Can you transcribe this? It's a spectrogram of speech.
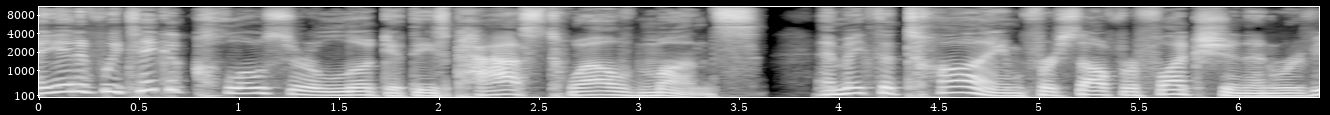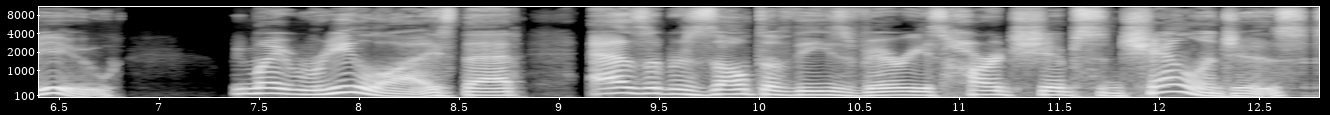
And yet, if we take a closer look at these past 12 months and make the time for self reflection and review, we might realize that as a result of these various hardships and challenges,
